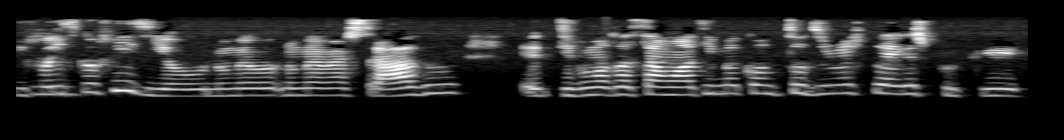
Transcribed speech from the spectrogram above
E foi isso que eu fiz. E eu, no meu, no meu mestrado, tive uma relação ótima com todos os meus colegas, porque,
